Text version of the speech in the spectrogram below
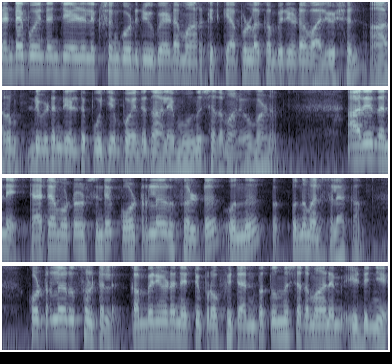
രണ്ട് പോയിന്റ് അഞ്ച് ഏഴ് ലക്ഷം കോടി രൂപയുടെ മാർക്കറ്റ് ക്യാപ്പുള്ള കമ്പനിയുടെ വാല്യൂഷൻ ആറും ഡിവിഡൻഡ് ഡീൽഡ് പൂജ്യം പോയിന്റ് നാല് മൂന്ന് ശതമാനവുമാണ്. ആദ്യം തന്നെ ടാറ്റ മോട്ടോഴ്സിന്റെ ക്വാർട്ടർലി റിസൾട്ട് ഒന്ന് ഒന്ന് മനസ്സിലാക്കാം. ക്വാർട്ടർലി റിസൾട്ടിൽ കമ്പനിയുടെ നെറ്റ് പ്രോഫിറ്റ് അൻപത്തൊന്ന് ശതമാനം ഇടിഞ്ഞ്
